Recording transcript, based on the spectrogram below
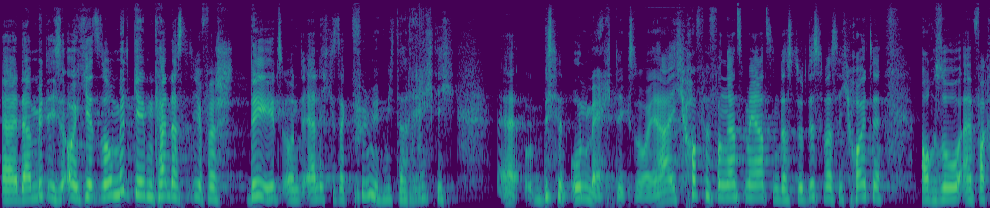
äh, damit ich es euch jetzt so mitgeben kann, dass ihr versteht. Und ehrlich gesagt fühle ich mich da richtig äh, ein bisschen ohnmächtig so. Ja? Ich hoffe von ganzem Herzen, dass du das, was ich heute auch so einfach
